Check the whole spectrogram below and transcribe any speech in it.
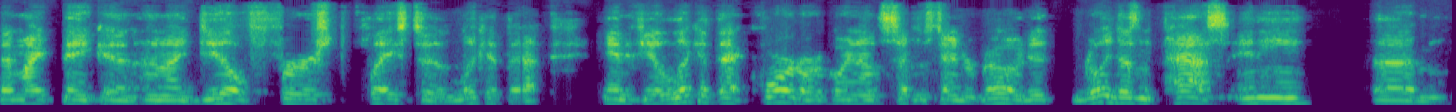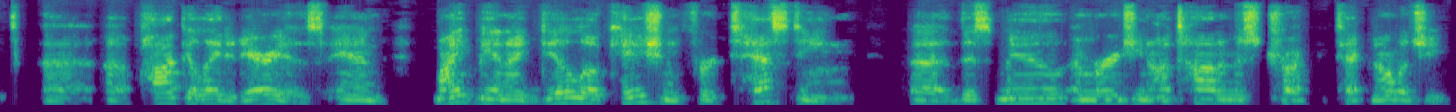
that might make an, an ideal first place to look at that. And if you look at that corridor going out 7th Standard Road, it really doesn't pass any um, uh, uh, populated areas and might be an ideal location for testing uh, this new emerging autonomous truck technology.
